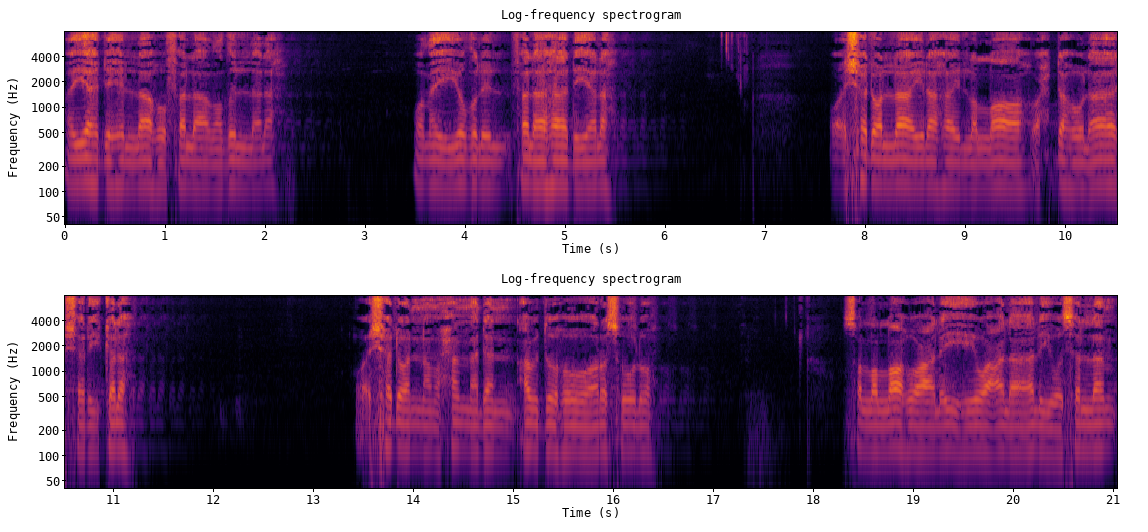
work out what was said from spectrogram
من يهده الله فلا مضل له ومن يضلل فلا هادي له وأشهد أن لا إله إلا الله وحده لا شريك له وأشهد أن محمدا عبده ورسوله صلى الله عليه وعلى آله وسلم.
